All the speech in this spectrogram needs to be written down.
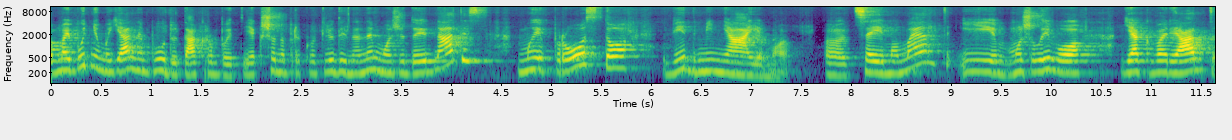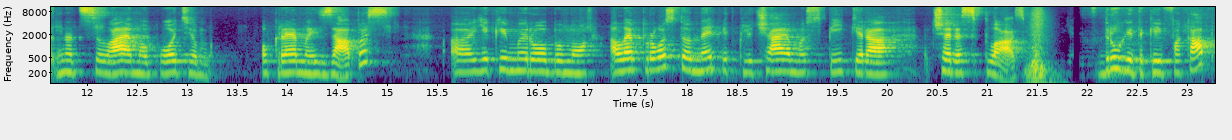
в майбутньому я не буду так робити. Якщо, наприклад, людина не може доєднатись, ми просто відміняємо е, цей момент і, можливо, як варіант, надсилаємо потім окремий запис е, який ми робимо, але просто не підключаємо спікера через плазму. Другий такий факап.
